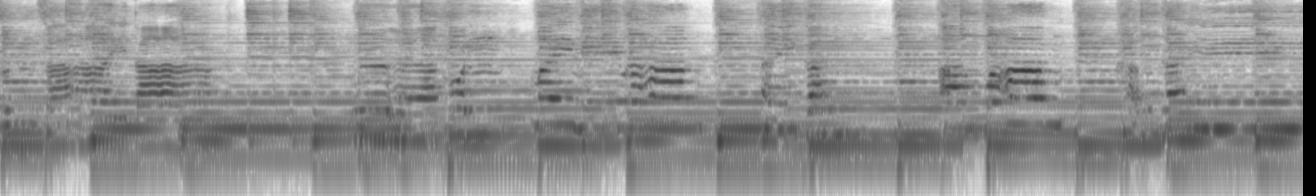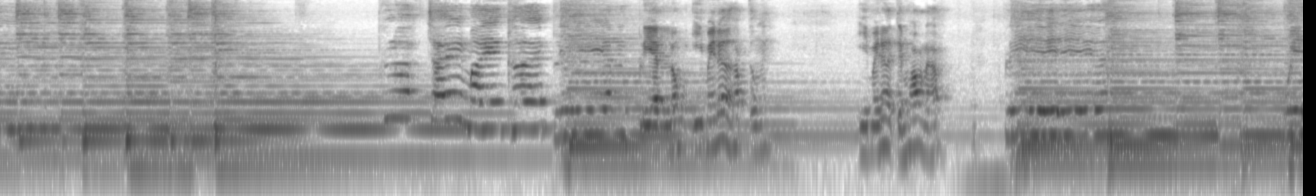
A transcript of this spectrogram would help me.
สุดสายตา เมื่อคนไม่มีรักให้กันอ้างว้างข้างในเพราะใจไม่เคยเปลี่ยนเปลี่ยนลง E minor ครับตรงนี้ E minor เต็มห้องนะครับ เปลี่ยนเวี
